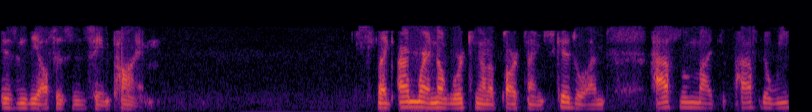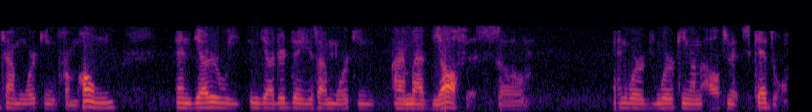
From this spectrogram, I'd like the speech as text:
is in the office at the same time. Like I'm right now working on a part-time schedule. I'm half of my half the week I'm working from home, and the other week the other days I'm working I'm at the office. So, and we're working on an alternate schedule.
